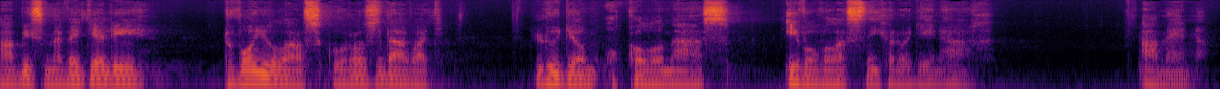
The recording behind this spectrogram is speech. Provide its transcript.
aby sme vedeli Tvoju lásku rozdávať ľuďom okolo nás i vo vlastných rodinách. Amen.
